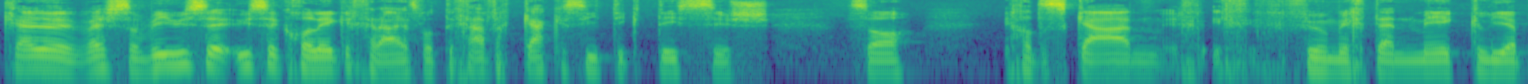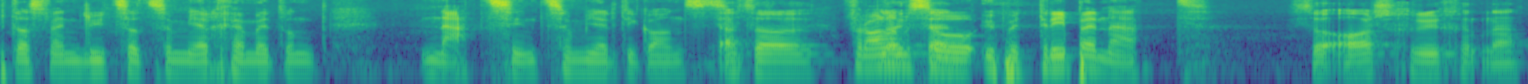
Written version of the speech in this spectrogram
keine- weißt du, so wie unser, unser Kollegenkreis, wo dich einfach gegenseitig dissest. So, ich habe das gern. Ich, ich, ich fühle mich dann mehr geliebt, als wenn Leute so zu mir kommen und nett sind zu mir die ganze Zeit. Also, Vor allem so übertrieben nett. So arschkrüchend nicht.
